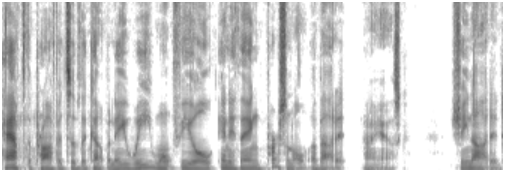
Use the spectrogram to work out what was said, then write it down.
half the profits of the company, we won't feel anything personal about it? I asked. She nodded.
